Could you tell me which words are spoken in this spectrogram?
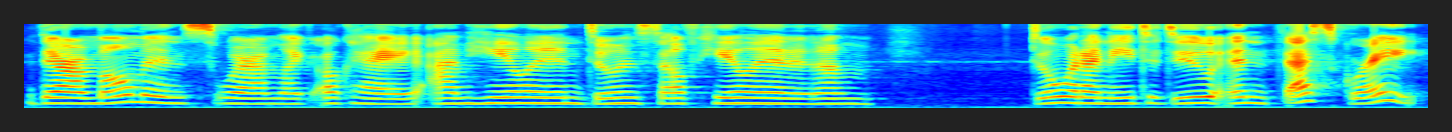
There are moments where I'm like, okay, I'm healing, doing self healing, and I'm doing what I need to do. And that's great.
